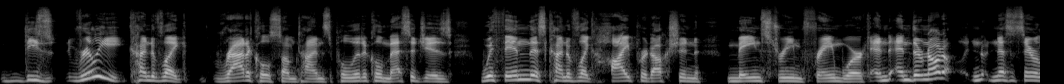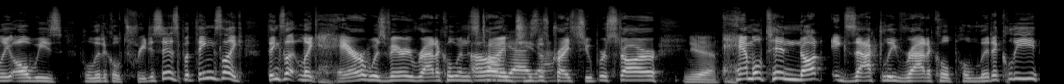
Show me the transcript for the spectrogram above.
these really kind of like radical sometimes political messages within this kind of like high production mainstream framework and and they're not necessarily always political treatises but things like things like like hair was very radical in its Oh, time yeah, jesus yeah. christ superstar yeah, hamilton not exactly radical politically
